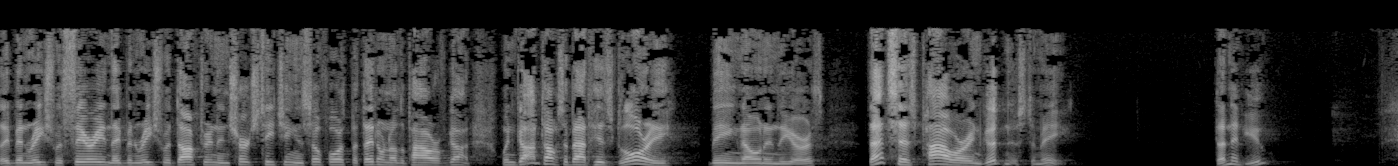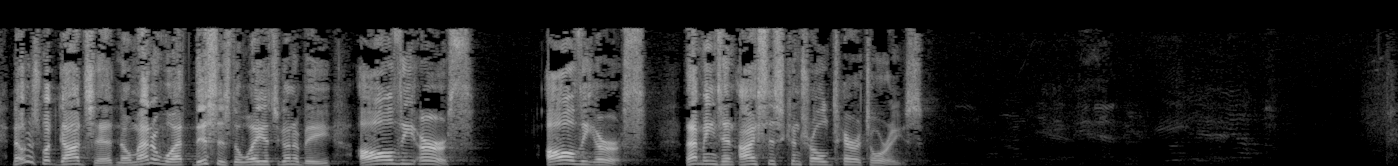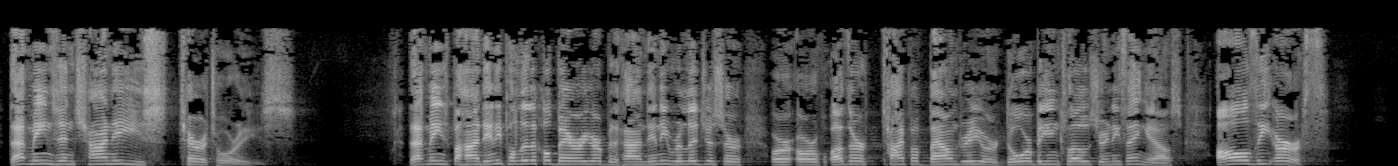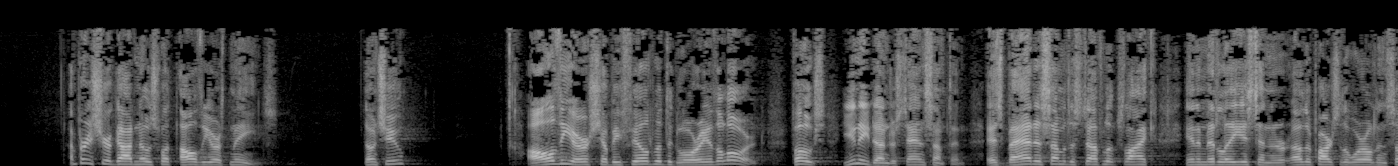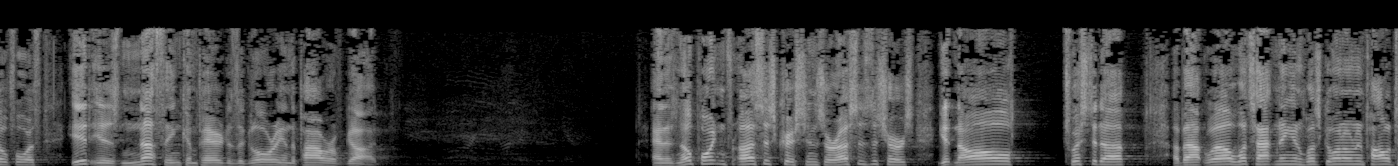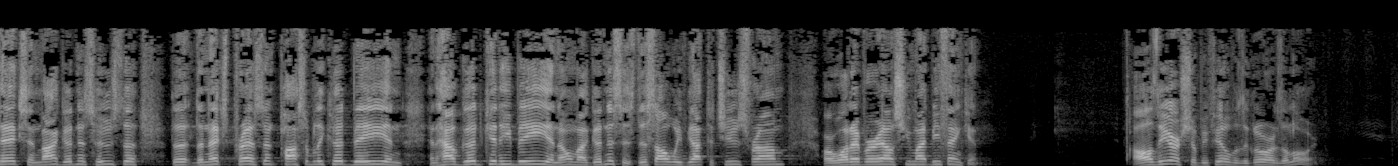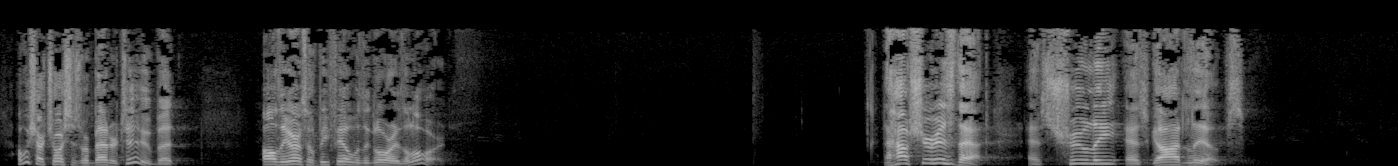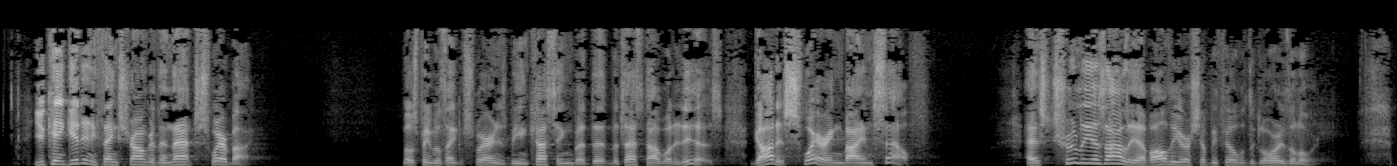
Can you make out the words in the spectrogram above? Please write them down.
They've been reached with theory and they've been reached with doctrine and church teaching and so forth, but they don't know the power of God. When God talks about His glory, being known in the earth, that says power and goodness to me. Doesn't it you? Notice what God said no matter what, this is the way it's going to be. All the earth, all the earth. That means in ISIS controlled territories. That means in Chinese territories. That means behind any political barrier, behind any religious or, or, or other type of boundary or door being closed or anything else, all the earth. I'm pretty sure God knows what all the earth means. Don't you? All the earth shall be filled with the glory of the Lord. Folks, you need to understand something. As bad as some of the stuff looks like in the Middle East and other parts of the world and so forth, it is nothing compared to the glory and the power of God. And there's no point in us as Christians or us as the church getting all twisted up about, well, what's happening and what's going on in politics and my goodness, who's the, the, the next president possibly could be and, and how good could he be? And oh my goodness, is this all we've got to choose from? Or whatever else you might be thinking. All the earth shall be filled with the glory of the Lord. I wish our choices were better too, but all the earth will be filled with the glory of the Lord. Now, how sure is that? As truly as God lives. You can't get anything stronger than that to swear by. Most people think of swearing as being cussing, but, but that's not what it is. God is swearing by himself. As truly as I live, all the earth shall be filled with the glory of the Lord.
